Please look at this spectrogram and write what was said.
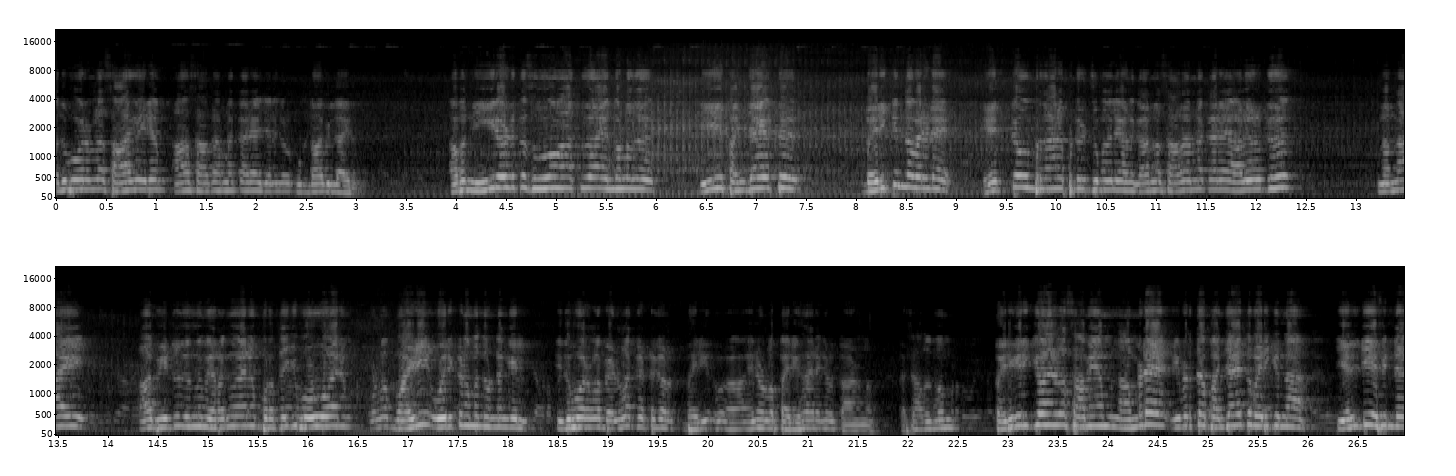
അതുപോലുള്ള സാഹചര്യം ആ സാധാരണക്കാരായ ജനങ്ങൾക്ക് ഉണ്ടാവില്ലായിരുന്നു. അപ്പൊ നീരൊഴുക്ക് സുഗമമാക്കുക എന്നുള്ളത് ഈ പഞ്ചായത്ത് ഭരിക്കുന്നവരുടെ ഏറ്റവും പ്രധാനപ്പെട്ട ഒരു ചുമതലയാണ്. കാരണം സാധാരണക്കാരായ ആളുകൾക്ക് നന്നായി ആ വീട്ടിൽ നിന്നും ഇറങ്ങുവാനും പുറത്തേക്ക് പോകുവാനും ഉള്ള വഴി ഒരുക്കണമെന്നുണ്ടെങ്കിൽ ഇതുപോലുള്ള വെള്ളക്കെട്ടുകൾ അതിനുള്ള പരിഹാരങ്ങൾ കാണണം. പക്ഷെ അതൊന്നും പരിഹരിക്കുവാനുള്ള സമയം നമ്മുടെ ഇവിടുത്തെ പഞ്ചായത്ത് ഭരിക്കുന്ന എൽ ഡി എഫിന്റെ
